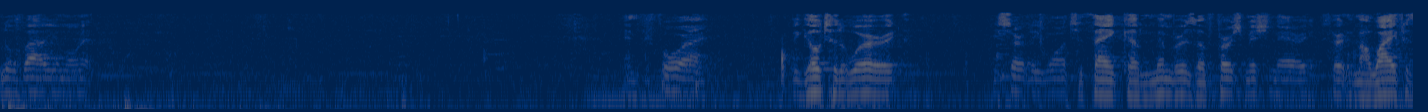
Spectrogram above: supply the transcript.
little volume on it. And before I, go to the word, we certainly want to thank uh, members of First Missionary. Certainly, my wife is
